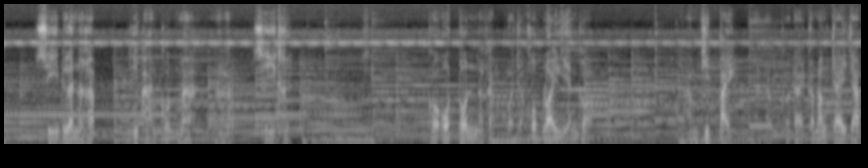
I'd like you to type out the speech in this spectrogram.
4 เดือนนะครับที่ผ่านกฎมานะครับ 4 เดือน ก็อดทนนะครับกว่าจะครบร้อยเหรียญก็ทำคลิปไปนะครับ ก็ได้กำลังใจจาก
